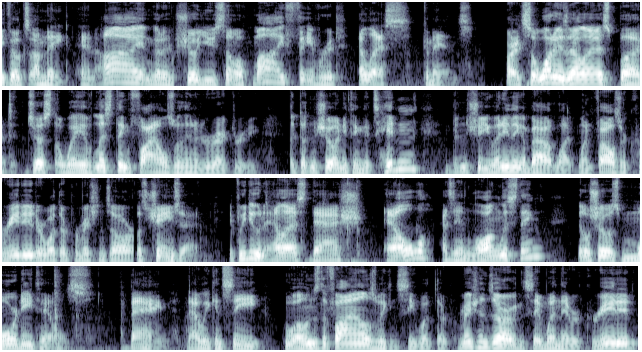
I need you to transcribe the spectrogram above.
Hey folks, I'm Nate, and I am going to show you some of my favorite ls commands. Alright, so what is ls but just a way of listing files within a directory? It doesn't show anything that's hidden, it doesn't show you anything about like when files are created or what their permissions are. Let's change that. If we do an ls-l, as in long listing, it'll show us more details. Bang. Now we can see who owns the files, we can see what their permissions are, we can say when they were created.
